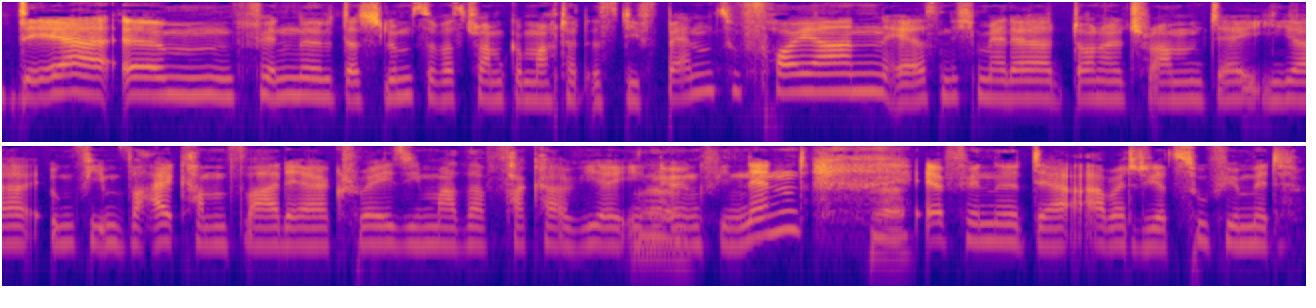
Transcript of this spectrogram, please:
der ähm, findet, das Schlimmste, was Trump gemacht hat, ist Steve Bannon zu feuern. Er ist nicht mehr der Donald Trump, der ihr irgendwie im Wahlkampf war, der crazy Motherfucker, wie er ihn ja. irgendwie nennt. Ja. Er findet, der arbeitet jetzt zu viel mit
